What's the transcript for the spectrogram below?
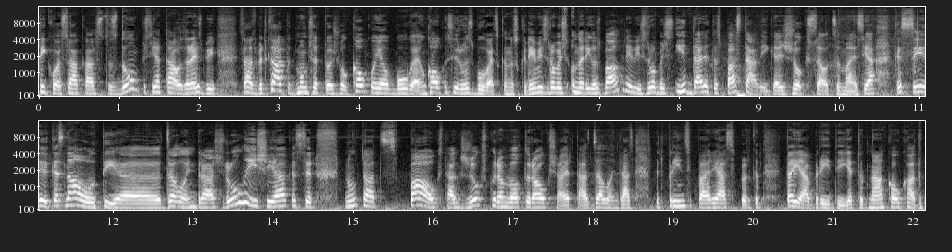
tikko sākās tas dumpis, ja tā uzreiz bija tāds, bet kā tad mums ar to žogu kaut ko jau būvē, un kaut kas ir uzbūvēts gan uz Krievijas robežas, un arī uz Baltkrievijas robežas ir daļa tas pastāvīgais žoks saucamais, ja, kas, kas nav tie dzeloņdrāši rullīši, ja, kas ir, nu, tāds paaugstāks žoks, kuram vēl tur augšā ir tās dzeloņdrāts. Bet principā ir jāsaprot, ka tajā brīdī, ja tur nāk kaut kāda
